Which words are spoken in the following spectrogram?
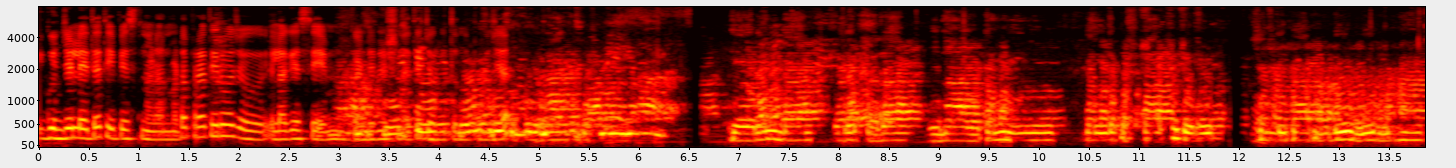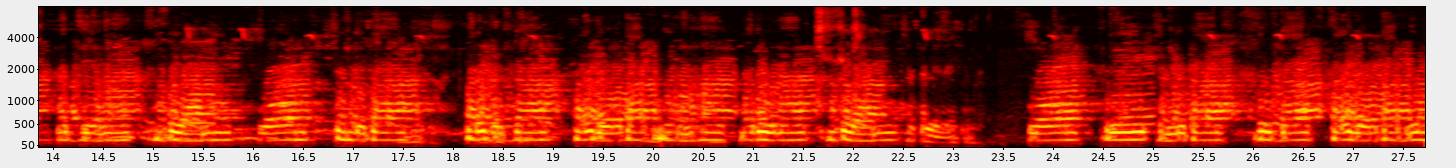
ఈ గుంజళ్ళు అయితే తీపిస్తున్నాడు అనమాట ప్రతిరోజు ఇలాగే సేమ్ కంటిన్యూషన్ అయితే జరుగుతుంది పూజ. వినాయక వరప్రద వినాయకం గంధ పుష్పాక్షు చండికా దేవి నమః అజ్యేన స్మృయామి ఓం చండికా పరదేవతాభ్యో మధునా స్మృయామి ఓం శ్రీ చండికా దుర్గా పరదేవతాభ్యో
